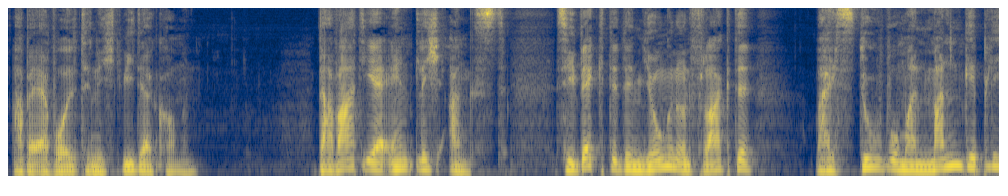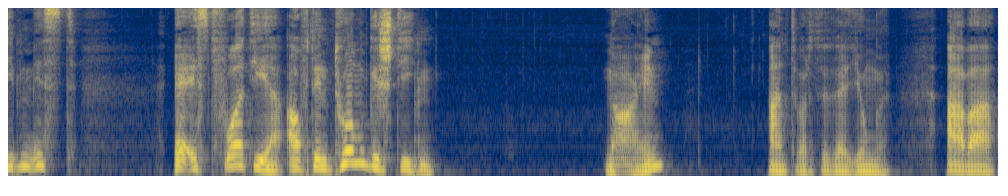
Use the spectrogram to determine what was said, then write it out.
aber er wollte nicht wiederkommen. Da ward ihr endlich Angst. Sie weckte den Jungen und fragte, Weißt du, wo mein Mann geblieben ist? Er ist vor dir auf den Turm gestiegen. Nein, antwortete der Junge, aber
